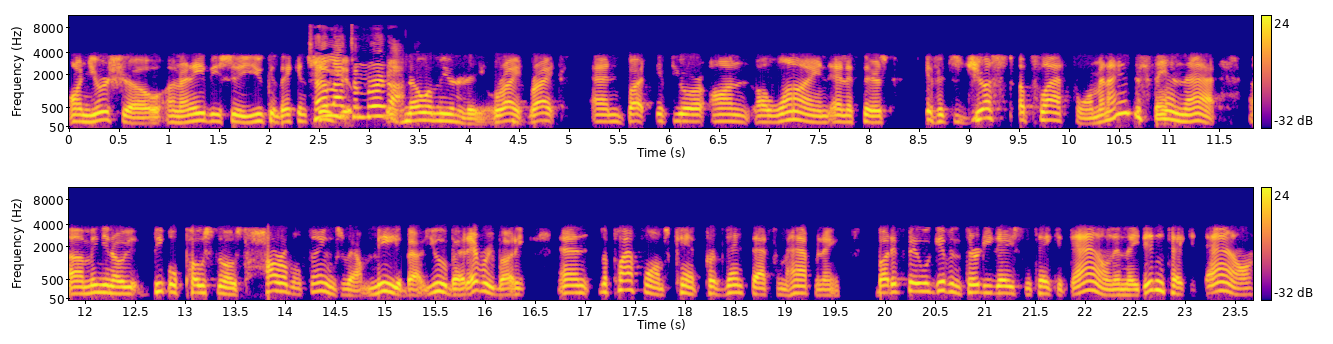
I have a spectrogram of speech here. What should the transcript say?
on your show on an ABC, you can they can Tell sue that you. to Murdoch. There's no immunity. Right, right. And but if you're on a line and if there's if it's just a platform, and I understand that. Um, and you know, people post the most horrible things about me, about you, about everybody, and the platforms can't prevent that from happening. But if they were given 30 days to take it down, and they didn't take it down,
